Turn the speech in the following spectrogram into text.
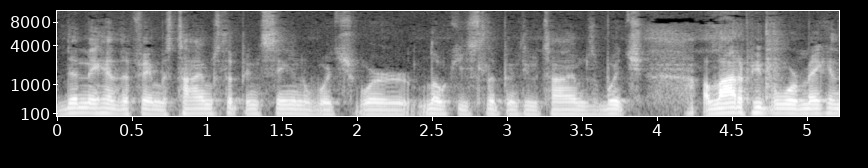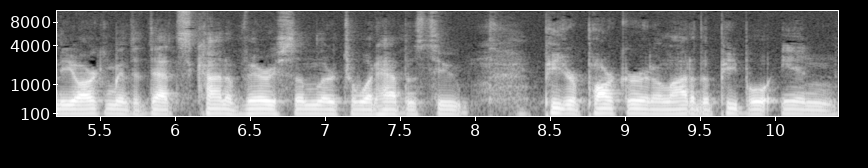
then they had the famous time slipping scene, which were Loki slipping through times, which a lot of people were making the argument that that's kind of very similar to what happens to Peter Parker and a lot of the people in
